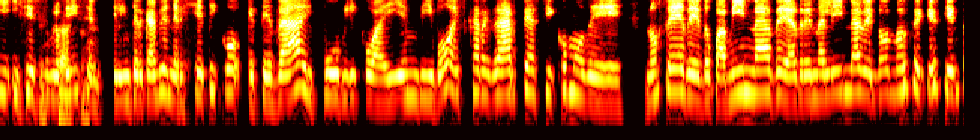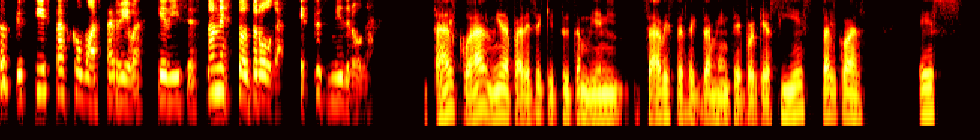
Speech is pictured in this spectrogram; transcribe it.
Y, y sí, eso es lo que dicen, el intercambio energético que te da el público ahí en vivo es cargarte así como de, no sé, de dopamina, de adrenalina, de no, no sé qué sientas que sí estás como hasta arriba, que dices, no necesito drogas, esta es mi droga. Tal cual, mira, parece que tú también sabes perfectamente, porque así es, tal cual. Es,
